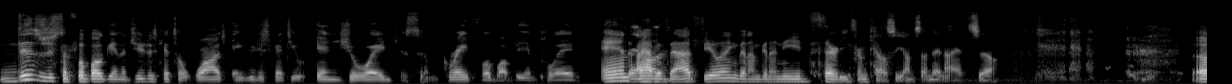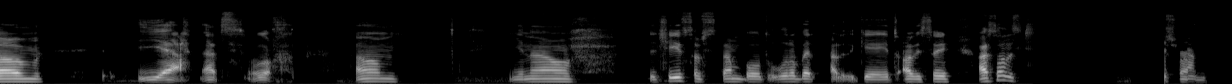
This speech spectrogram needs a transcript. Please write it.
This is just a football game that you just get to watch and you just get to enjoy just some great football being played. And I have a bad feeling that I'm gonna need 30 from Kelce on Sunday night. So Um, yeah, that's ugh. Um, you know, the Chiefs have stumbled a little bit out of the gate. Obviously, I saw this from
